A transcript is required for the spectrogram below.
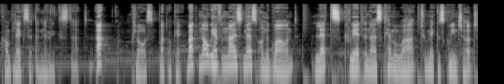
Complex set dynamic start. Ah, close, but okay. But now we have a nice mess on the ground. Let's create a nice camera to make a screenshot.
